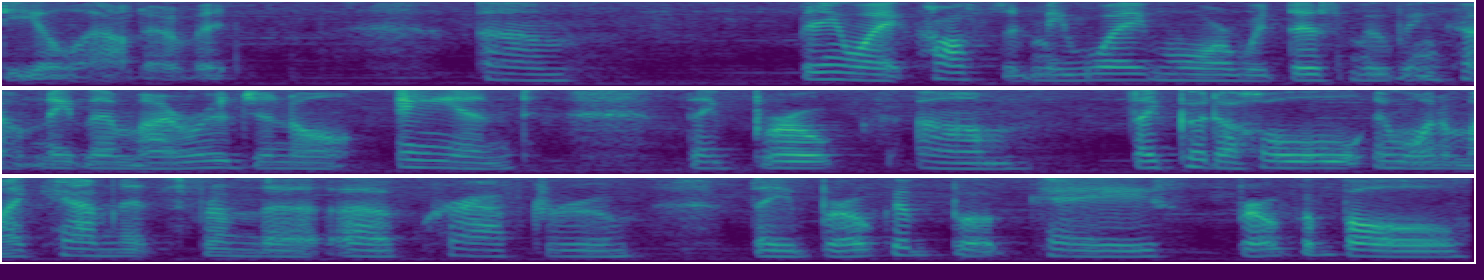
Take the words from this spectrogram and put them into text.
deal out of it. Um, but anyway, it costed me way more with this moving company than my original. And they broke, um, they put a hole in one of my cabinets from the uh, craft room. They broke a bookcase, broke a bowl.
